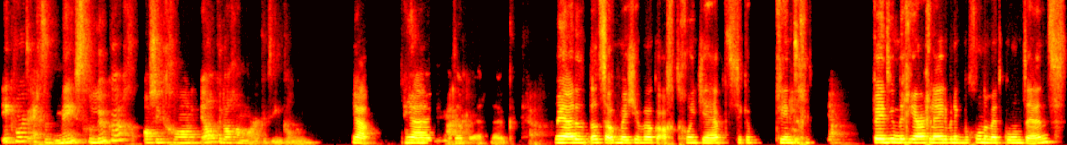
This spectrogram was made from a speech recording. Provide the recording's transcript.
ik word echt het meest gelukkig als ik gewoon elke dag aan marketing kan doen. Ja, ja ik vind het ook echt leuk. Maar ja, dat, dat is ook een beetje welke achtergrond je hebt. Dus ik heb 20, ja. 22 jaar geleden ben ik begonnen met content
